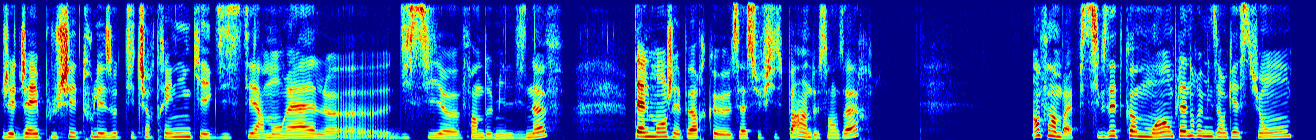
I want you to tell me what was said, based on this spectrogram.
J'ai déjà épluché tous les autres teacher training qui existaient à Montréal euh, d'ici euh, fin 2019. Tellement j'ai peur que ça suffise pas, un 200 heures. Enfin bref, si vous êtes comme moi, en pleine remise en question,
